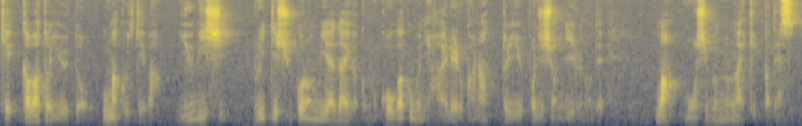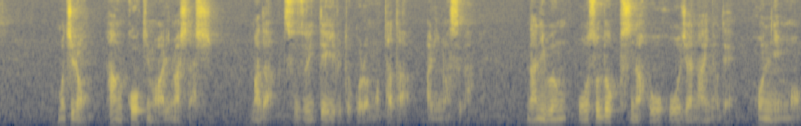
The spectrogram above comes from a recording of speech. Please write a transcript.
結果はというとうまくいけば UBC ブリティッシュコロンビア大学の工学部に入れるかなというポジションにいるのでまあ申し分のない結果です。もちろん反抗期もありましたしまだ続いているところも多々ありますが何分オーソドックスな方法じゃないので本人も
